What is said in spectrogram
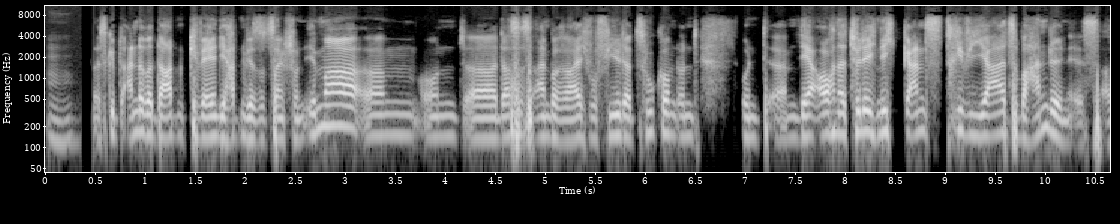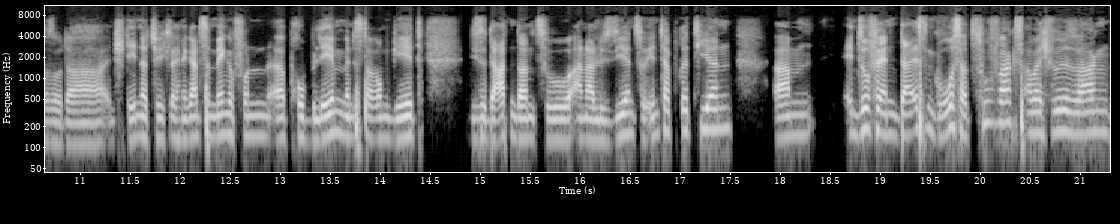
Mhm. Es gibt andere Datenquellen, die hatten wir sozusagen schon immer. Ähm, und äh, das ist ein Bereich, wo viel dazukommt und, und ähm, der auch natürlich nicht ganz trivial zu behandeln ist. Also da entstehen natürlich gleich eine ganze Menge von äh, Problemen, wenn es darum geht, diese Daten dann zu analysieren, zu interpretieren. Ähm, insofern, da ist ein großer Zuwachs, aber ich würde sagen,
